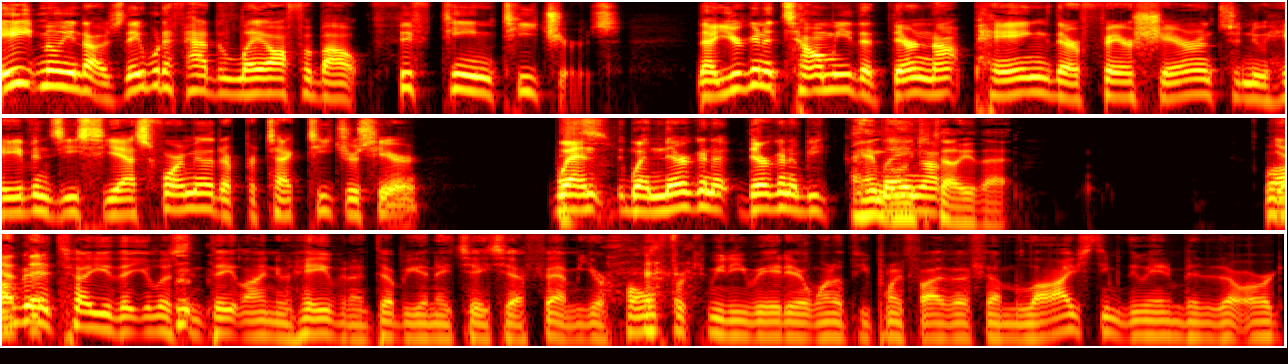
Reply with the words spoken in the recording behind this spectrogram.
Eight million dollars. They would have had to lay off about fifteen teachers. Now you're going to tell me that they're not paying their fair share into New Haven's ECS formula to protect teachers here, when Yes. when they're going to they're going to be I am going to off. tell you that. Well, Yeah, I'm going to tell you that you listen to Dateline New Haven on WNHH FM. Your home for community radio, 103.5 FM, live stream at newhaven.org.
